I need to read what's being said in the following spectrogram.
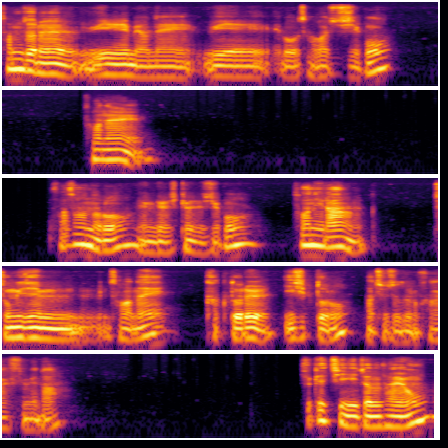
참조를 위의 면에 위로 잡아주시고 선을 사선으로 연결시켜 주시고 선이랑 중심선의 각도를 20도로 맞춰주도록 하겠습니다. 스케치 이전 사용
